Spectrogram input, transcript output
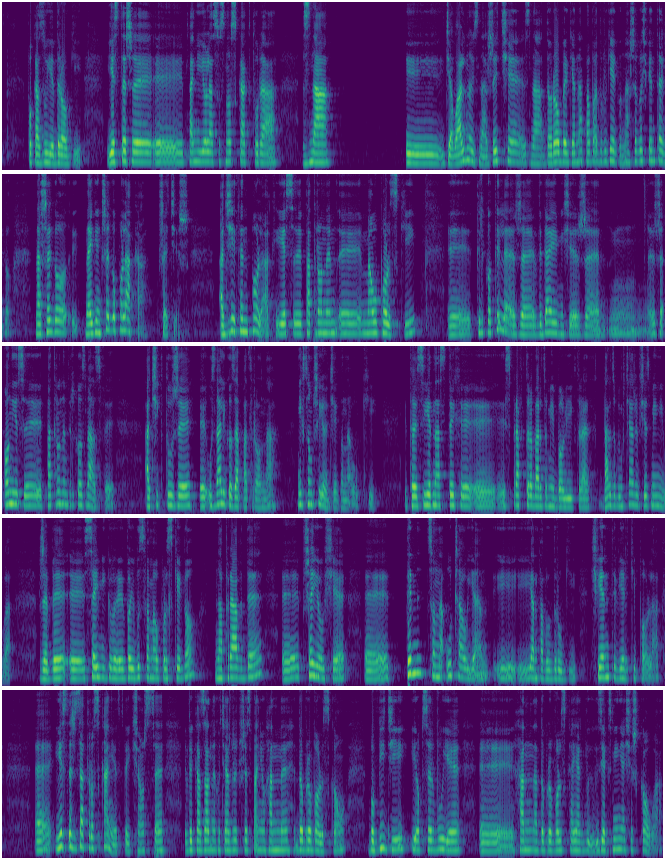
pokazuje drogi. Jest też y, y, pani Jola Sosnowska, która zna y, działalność, zna życie, zna dorobek Jana Pawła II, naszego świętego, naszego największego Polaka przecież. A dzisiaj ten Polak jest patronem Małopolski. Tylko tyle, że wydaje mi się, że, mm, że on jest patronem tylko z nazwy a ci, którzy y, uznali go za patrona, nie chcą przyjąć jego nauki. I to jest jedna z tych y, y, spraw, która bardzo mnie boli i która bardzo bym chciała, żeby się zmieniła. Żeby Sejmik Województwa Małopolskiego naprawdę przejął się tym, co nauczał Jan, Jan Paweł II, święty, wielki Polak. E, jest też zatroskanie w tej książce wykazane chociażby przez panią Hannę Dobrowolską, bo widzi i obserwuje e, Hanna Dobrowolska, jak, jak zmienia się szkoła.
